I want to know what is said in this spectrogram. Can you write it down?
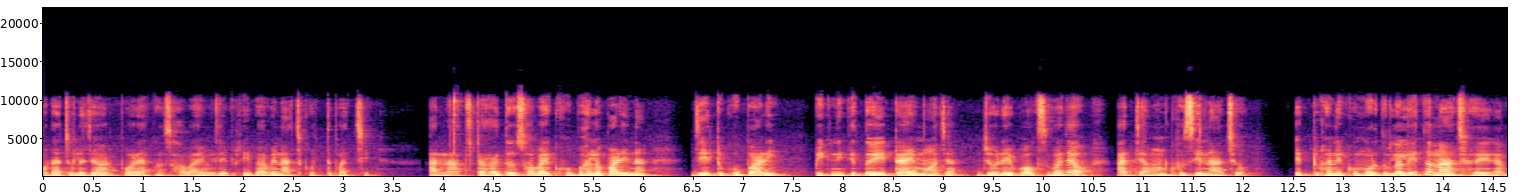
ওরা চলে যাওয়ার পর এখন সবাই মিলে ফ্রিভাবে নাচ করতে পারছি। আর নাচটা হয়তো সবাই খুব ভালো পারি না, যেটুকু পারি। পিকনিকে তো এটাই মজা, জোরে বক্স বাজাও আর যেমন খুশি নাচো। একটুখানি কোমর দুলালেই তো নাচ হয়ে গেল।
